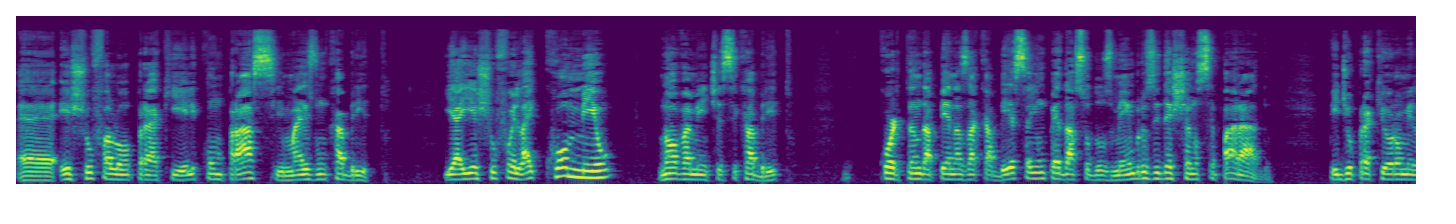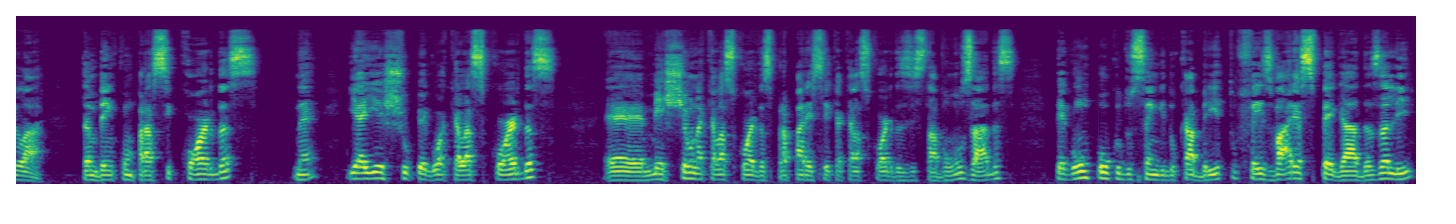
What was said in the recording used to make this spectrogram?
é, Exu falou para que ele comprasse mais um cabrito. E aí Exu foi lá e comeu novamente esse cabrito, cortando apenas a cabeça e um pedaço dos membros e deixando separado. Pediu para que Oromilá também comprasse cordas, né? E aí Exu pegou aquelas cordas, é, mexeu naquelas cordas para parecer que aquelas cordas estavam usadas pegou um pouco do sangue do cabrito, fez várias pegadas ali,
